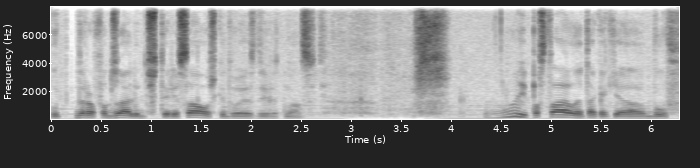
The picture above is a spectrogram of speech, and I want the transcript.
у підерів отжали 4 саушки 2 з 19. Ну і поставили, так як я був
